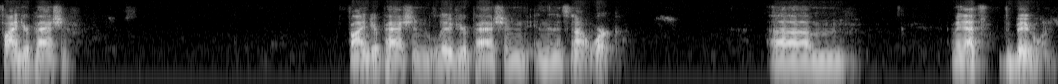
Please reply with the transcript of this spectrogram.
find your passion. Find your passion, live your passion, and then it's not work. Um, I mean, that's the big one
